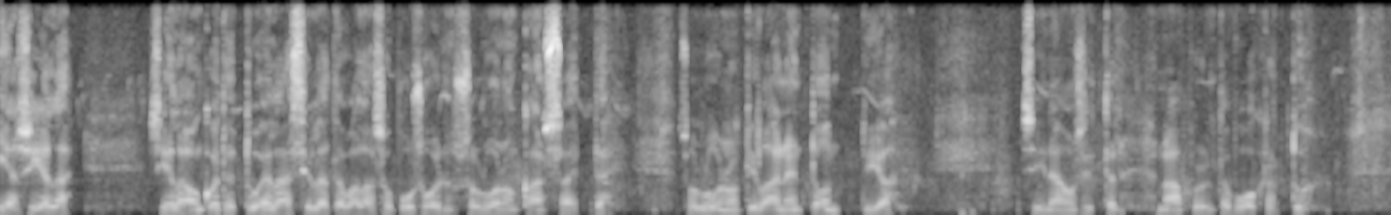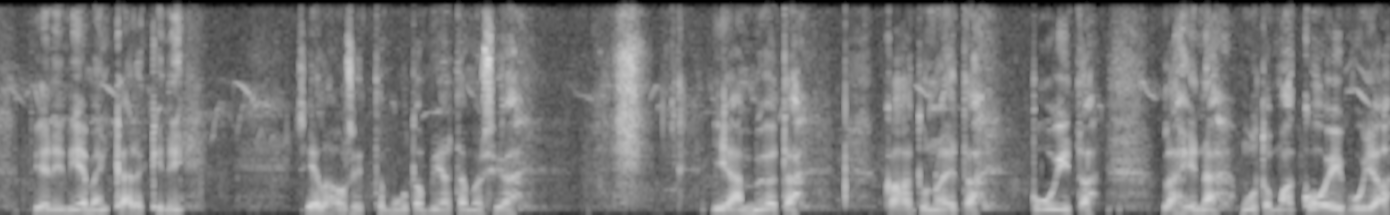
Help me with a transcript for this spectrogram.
Ja siellä, siellä on koetettu elää sillä tavalla sopusoinnussa luonnon kanssa, että se on luonnontilainen tontti ja siinä on sitten naapurilta vuokrattu pieni niemenkärki, niin siellä on sitten muutamia tämmöisiä iän myötä kaatuneita puita, lähinnä muutama koivu ja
